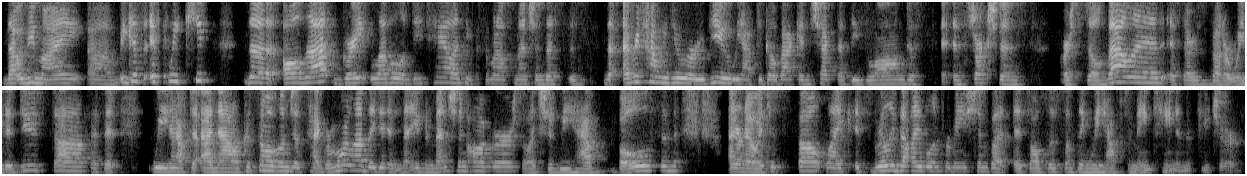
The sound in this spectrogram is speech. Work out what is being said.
That would be my, um, because if we keep the, all that great level of detail, I think someone else mentioned this, is that every time we do a review, we have to go back and check that these long just instructions are still valid, if there's a better way to do stuff, if it, we have to add now, because some of them just had Grimoire Lab, they didn't even mention Augur, so like, should we have both? And I don't know, it just felt like it's really valuable information, but it's also something we have to maintain in the future.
